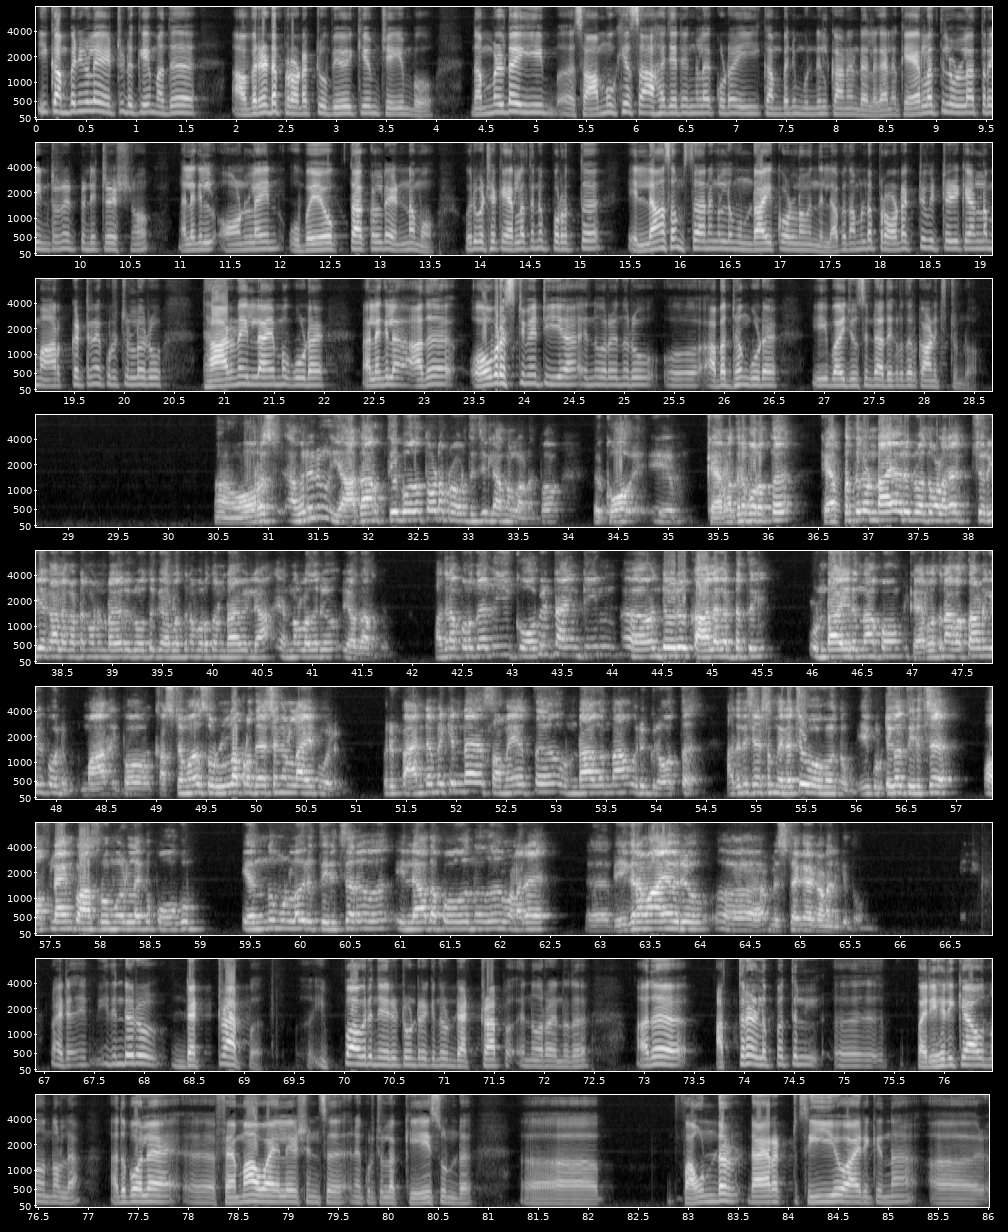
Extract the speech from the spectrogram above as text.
ഈ കമ്പനികളെ ഏറ്റെടുക്കുകയും അത് അവരുടെ പ്രൊഡക്റ്റ് ഉപയോഗിക്കുകയും ചെയ്യുമ്പോൾ നമ്മളുടെ ഈ സാമൂഹ്യ സാഹചര്യങ്ങളെ കൂടെ ഈ കമ്പനി മുന്നിൽ കാണേണ്ടതല്ല. കാരണം കേരളത്തിലുള്ള അത്ര ഇന്റർനെറ്റ് പെനിട്രേഷനോ അല്ലെങ്കിൽ ഓൺലൈൻ ഉപയോക്താക്കളുടെ എണ്ണമോ ഒരുപക്ഷെ കേരളത്തിന് പുറത്ത് എല്ലാ സംസ്ഥാനങ്ങളിലും ഉണ്ടായിക്കൊള്ളണമെന്നില്ല. അപ്പോൾ നമ്മുടെ പ്രോഡക്റ്റ് വിറ്റഴിക്കാനുള്ള മാർക്കറ്റിനെ കുറിച്ചുള്ളൊരു ധാരണയില്ലായ്മ കൂടെ അല്ലെങ്കിൽ അത് ഓവർ എസ്റ്റിമേറ്റ് ചെയ്യുക എന്ന് പറയുന്നൊരു അബദ്ധം കൂടെ ഈ ബൈജൂസിന്റെ അധികൃതർ കാണിച്ചിട്ടുണ്ടോ? ഓറസ്റ്റ് അവരൊരു യാഥാർത്ഥ്യബോധത്തോടെ പ്രവർത്തിച്ചില്ല എന്നുള്ളതാണ്. ഇപ്പൊ കോ- ഈ കേരളത്തിന് പുറത്ത് കേരളത്തിലുണ്ടായ ഒരു ഗ്രോത്ത് വളരെ ചെറിയ കാലഘട്ടം കൊണ്ടുണ്ടായ ഒരു ഗ്രോത്ത് കേരളത്തിന് പുറത്ത് ഉണ്ടാവില്ല എന്നുള്ളതൊരു യാഥാർത്ഥ്യം. അതിനപ്പുറത്തേക്ക് ഈ കോവിഡ് നയന്റീൻ ഒരു കാലഘട്ടത്തിൽ ഉണ്ടായിരുന്ന ഇപ്പോൾ കേരളത്തിനകത്താണെങ്കിൽ പോലും മാ- ഇപ്പോ കസ്റ്റമേഴ്സ് ഉള്ള പ്രദേശങ്ങളിലായി പോലും ഒരു പാൻഡമിക്കിന്റെ സമയത്ത് ഉണ്ടാകുന്ന ഒരു ഗ്രോത്ത് അതിനുശേഷം നിലച്ചു പോകുന്നു ഈ കുട്ടികൾ തിരിച്ച് ഓഫ്ലൈൻ ക്ലാസ് റൂമുകളിലേക്ക് പോകും എന്നുമുള്ള ഒരു തിരിച്ചറിവ് ഇല്ലാതെ പോകുന്നത് വളരെ ഭീകരമായ ഒരു മിസ്റ്റേക്ക് ആയിട്ടാണ് എനിക്ക് തോന്നുന്നത്. റൈറ്റ് ഒരു ഡെറ്റ് ട്രാപ്പ് ഇപ്പോൾ അവർ നേരിട്ടുകൊണ്ടിരിക്കുന്ന ഒരു ഡെറ്റ് ട്രാപ്പ് എന്ന് പറയുന്നത് അത് അത്ര എളുപ്പത്തിൽ പരിഹരിക്കാവുന്ന ഒന്നല്ല അതുപോലെ ഫെമ വയലേഷൻസിനെ കുറിച്ചുള്ള കേസുണ്ട് ഫൗണ്ടർ ഡയറക്ടർ സിഇഒ ആയിരിക്കുന്ന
